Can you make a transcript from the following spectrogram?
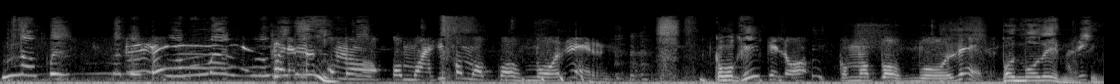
No, pues. no, no, no, no, Tú eres más como, como así como posmoderno, ¿Cómo qué? que lo, como posmoderno. Postmoderno, Así. sí.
